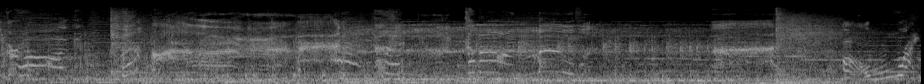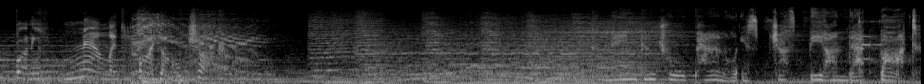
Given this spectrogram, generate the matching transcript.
Sugar Hog! Come on, move! All right, Bunnie. Now let's find Uncle Chuck. The main control panel is just beyond that bot.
